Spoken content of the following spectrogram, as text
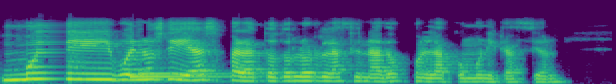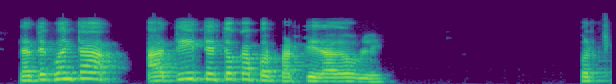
Muy buenos días para todo lo relacionado con la comunicación. Date cuenta a ti te toca por partida doble. Porque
